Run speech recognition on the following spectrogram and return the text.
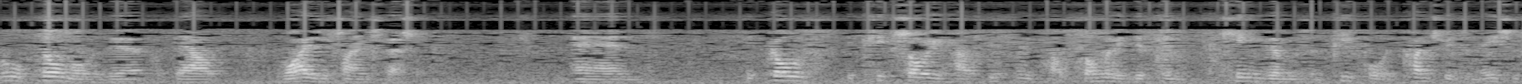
little film over there about why is Yerushalayim special, and it goes, it keeps showing how different, how so many different kingdoms and people and countries and nations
